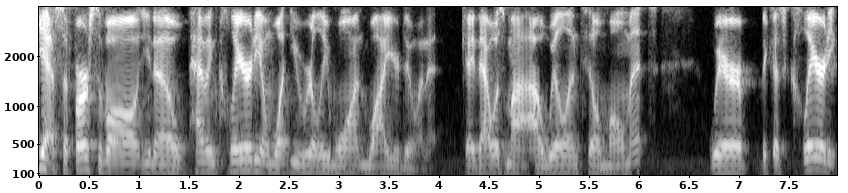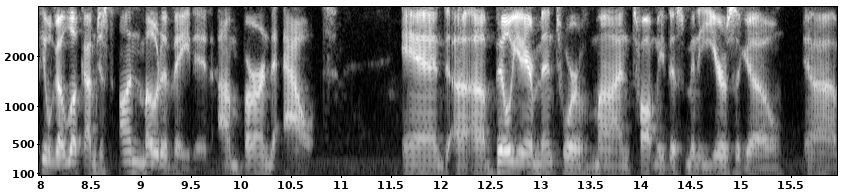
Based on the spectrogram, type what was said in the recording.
yeah so first of all you know having clarity on what you really want why you're doing it okay that was my i will until moment where because clarity people go look i'm just unmotivated i'm burned out and uh, a billionaire mentor of mine taught me this many years ago. Uh,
